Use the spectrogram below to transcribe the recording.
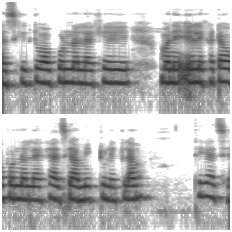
আজকে একটু অপর্ণা লেখে মানে এ লেখাটা অপর্ণা লেখে, আজকে আমি একটু লিখলাম, ঠিক আছে?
